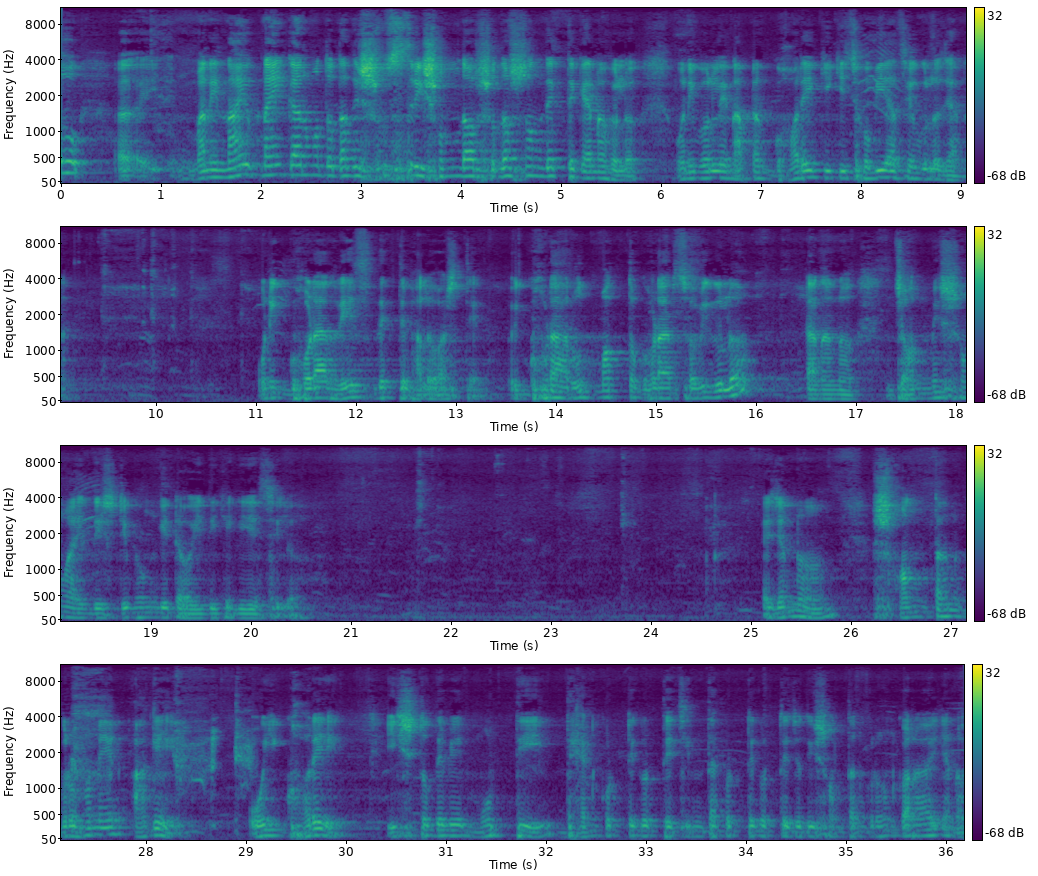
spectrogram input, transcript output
মানে নায়ক, নায়িকার মতো তাদের সুশ্রী, সুন্দর সুদর্শন দেখতে কেন হলো? উনি বললেন, আপনার ঘরে কি কি ছবি আছে ওগুলো জানা? উনি ঘোড়ার রেস দেখতে ভালোবাসতেন। ওই ঘোড়ার উন্মত্ত ঘোড়ার ছবিগুলো টানানো জন্মের সময় দৃষ্টিভঙ্গিটা ওই দিকে গিয়েছিল। এই জন্য সন্তান গ্রহণের আগে ওই ঘরে ইষ্টদেবের মূর্তি ধ্যান করতে করতে, চিন্তা করতে করতে যদি সন্তান গ্রহণ করা হয় যেন,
